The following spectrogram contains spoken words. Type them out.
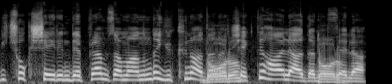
birçok şehrin deprem zamanında yükünü Adana Doğru. çekti. Hala da Doğru. mesela.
